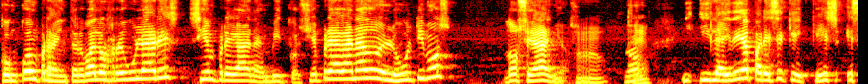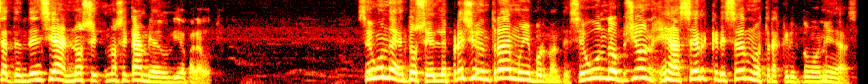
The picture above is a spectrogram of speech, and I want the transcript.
con compras a intervalos regulares siempre gana en Bitcoin. Siempre ha ganado en los últimos 12 años. y, la idea parece que, esa tendencia no se, no se cambia de un día para otro. Segunda, entonces, el precio de entrada es muy importante. Segunda opción es hacer crecer nuestras criptomonedas.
